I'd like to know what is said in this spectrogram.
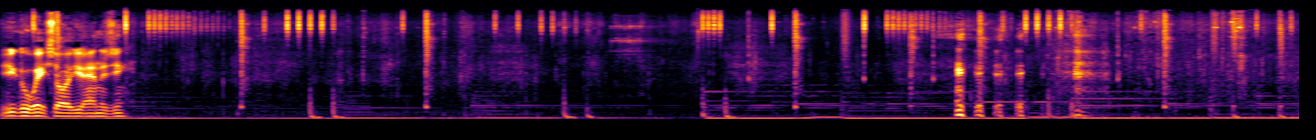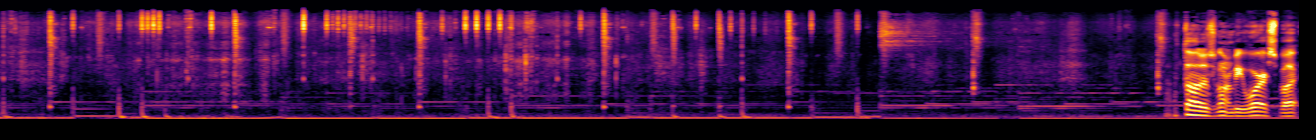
You can waste all your energy. I thought it was going to be worse, but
